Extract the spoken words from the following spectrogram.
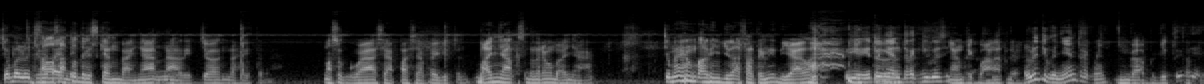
coba lu salah satu deh. dari sekian banyak Hmm. nah Lip John lah itu masuk gua siapa siapa gitu banyak sebenarnya banyak cuma yang paling gila saat ini dia lah iya itu gitu. nyentrik juga sih yang trik banget deh lu juga nyentrik men Enggak begitu. Iya, Dia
